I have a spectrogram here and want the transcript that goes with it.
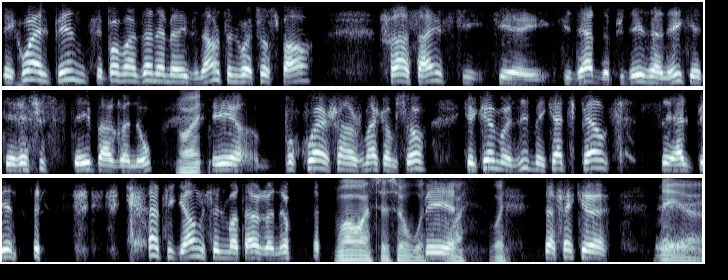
C'est quoi Alpine? C'est pas vendu en Amérique du Nord, c'est une voiture sport française qui, qui, est- qui date depuis des années, qui a été ressuscitée par Renault. Ouais. Et euh, pourquoi un changement comme ça? Quelqu'un m'a dit, mais quand ils perdent, c'est Alpine. quand ils gagnent, c'est le moteur Renault. Ouais, ouais, c'est ça, euh, ouais, ouais. Ça fait que... Mais, euh,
